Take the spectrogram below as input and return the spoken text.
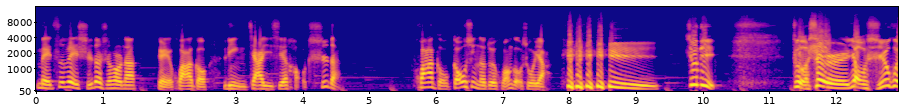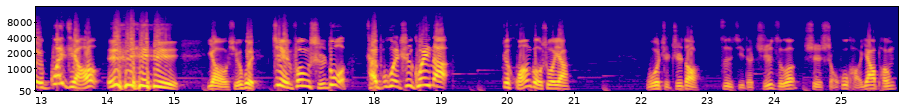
每次喂食的时候呢，给花狗另加一些好吃的。花狗高兴地对黄狗说：“呀，嘿嘿嘿嘿嘿，兄弟，做事儿要学会乖巧，嘿嘿嘿嘿，要学会见风使舵，才不会吃亏呢。”这黄狗说：“呀，我只知道自己的职责是守护好鸭棚，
